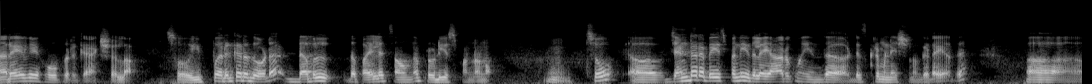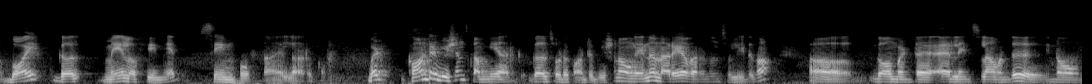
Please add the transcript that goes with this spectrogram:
நிறையவே ஹோப் இருக்குது ஆக்சுவலாக ஸோ இப்போ இருக்கிறதோட டபுள் த பைலட்ஸ் அவங்க ப்ரொடியூஸ் பண்ணணும். ஸோ ஜெண்டரை பேஸ் பண்ணி இதில் யாருக்கும் எந்த டிஸ்கிரிமினேஷனும் கிடையாது. Boy girl male or female same hope தான் எல்லாருக்கும். பட் கான்ட்ரிபியூஷன்ஸ் கம்மியா இருக்கு. கேர்ள்ஸோட கான்ட்ரிபியூஷன் அவங்க இன்னும் நிறைய வரணும்னு சொல்லிட்டு தான் கவர்மெண்ட் ஏர்லைன்ஸ்லாம் வந்து இன்னும்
